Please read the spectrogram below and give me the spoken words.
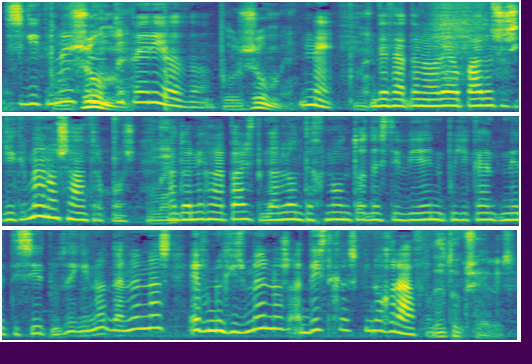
τη συγκεκριμένη Που ζούμε. χρονική περίοδο. Που ζούμε. Ναι. δεν θα ήταν ωραίο πάντως ο συγκεκριμένος άνθρωπος Ναι. να τον είχαν πάρει στην καλών τεχνών τότε στη Βιέννη που είχε κάνει την αίτησή του. Δεν γινόταν ένας ευνοχισμένος αντίστοιχα σκηνογράφος. Δεν το ξέρεις.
